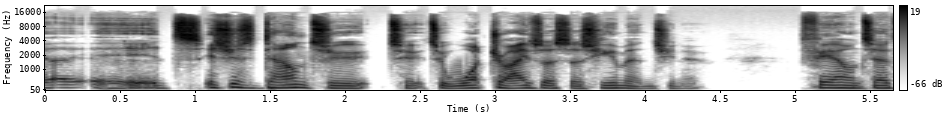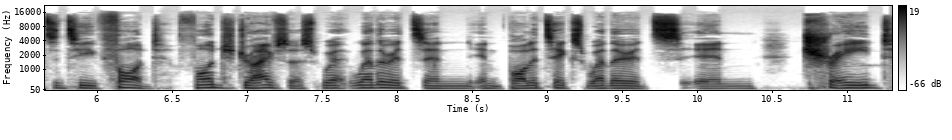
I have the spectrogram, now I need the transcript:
uh, it's it's just down to to to what drives us as humans. You know, fear, uncertainty, FUD. FUD drives us, whether it's in, in politics, whether it's in trade,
